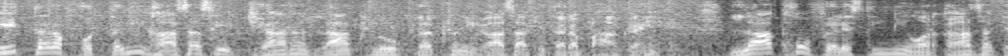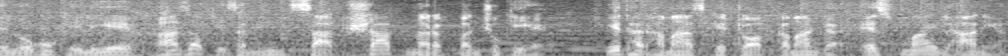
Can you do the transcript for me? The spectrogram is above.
एक तरफ़ उत्तरी गाजा से 11 लाख लोग दक्षिणी गाजा की तरफ़ भाग रहे हैं। लाखों फिलिस्तीनी और गाजा के लोगों के लिए गाजा की ज़मीन साक्षात नरक बन चुकी है। इधर हमास के top commander Ismail Haniyeh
